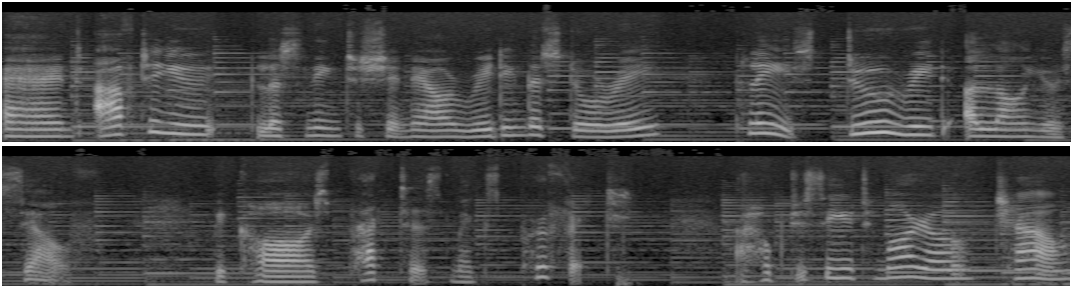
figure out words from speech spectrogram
And after you listening to Chanel reading the story, please do read along yourself because practice makes perfect. I hope to see you tomorrow. Ciao.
